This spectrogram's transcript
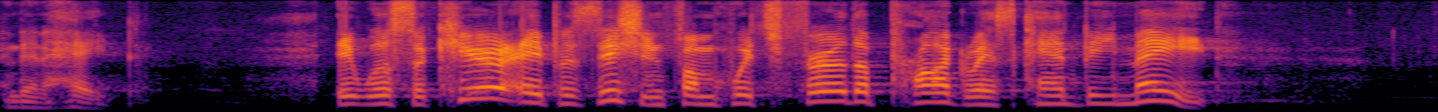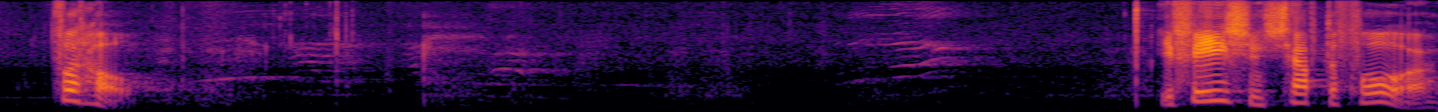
and then hate. It will secure a position from which further progress can be made. Foothold. Ephesians chapter 4,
